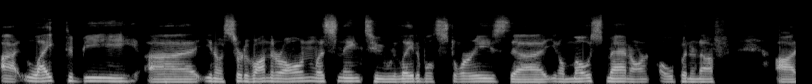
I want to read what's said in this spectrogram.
uh, like to be, uh, you know, sort of on their own, listening to relatable stories. Uh, you know, most men aren't open enough uh,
